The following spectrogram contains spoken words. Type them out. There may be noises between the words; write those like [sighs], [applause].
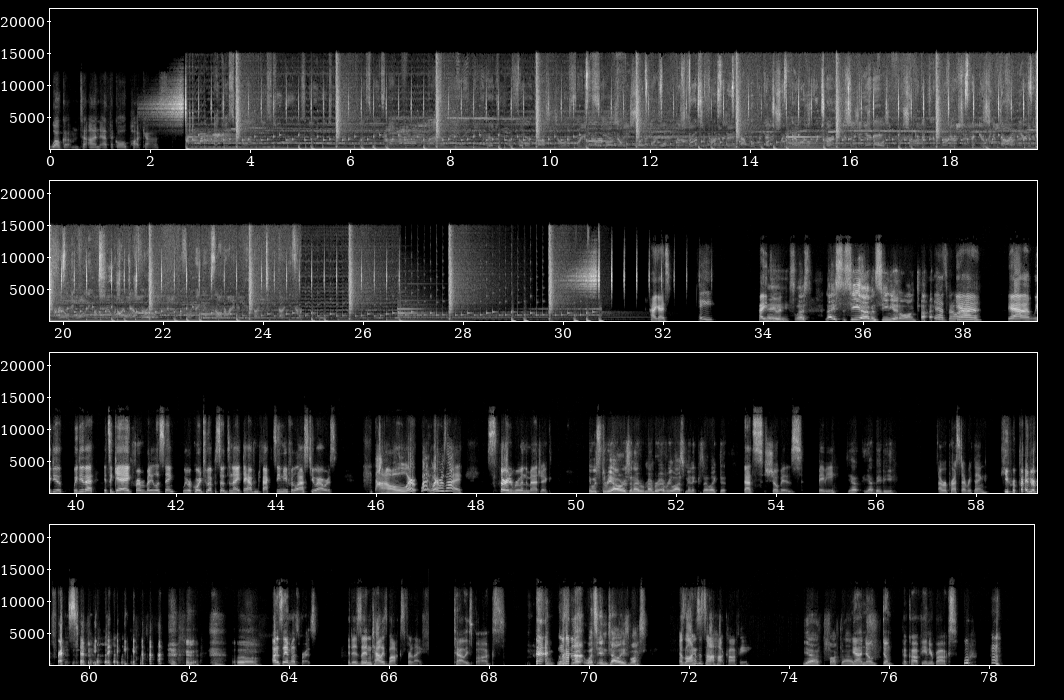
Welcome to Unethical Podcast. Hi guys. Hey. How you hey, doing? Celeste. Nice to see you. I haven't seen you in a long time. Yeah, it's been a while. Yeah. Yeah, we do. We do that. It's a gag for everybody listening. We record two episodes a night. They have in fact seen me for the last two hours. No, where what where was I? Sorry to ruin the magic. It was three hours, and I remember every last minute because I liked it. That's showbiz, baby. Yeah, yeah, baby. I repressed everything. [laughs] You were I repressed everything. [laughs] uh, Honestly, I'm not surprised. It is in Tally's box for life. Tally's box. what, what's in Tally's box? As long as it's not hot coffee. Yeah, fuck that. yeah, Oof. no, don't put coffee in your box. Whew.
